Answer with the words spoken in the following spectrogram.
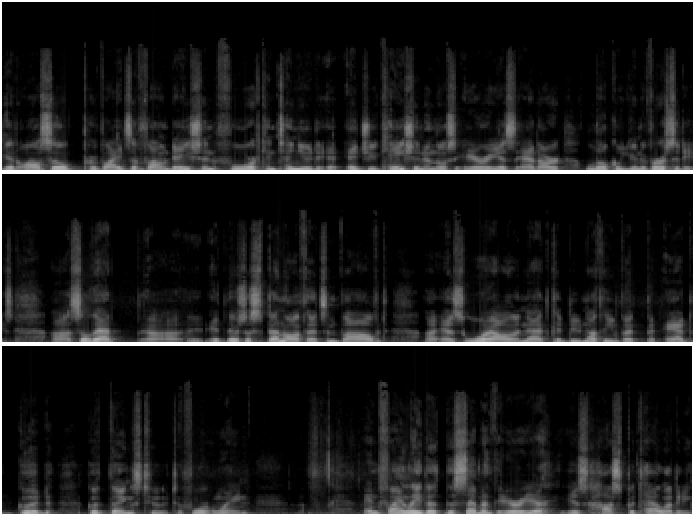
it also provides a foundation for continued education in those areas at our local universities. Uh, so that uh, it, there's a spinoff that's involved uh, as well, and that could do nothing but, but add good good things to, to Fort Wayne. And finally, the, the seventh area is hospitality.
